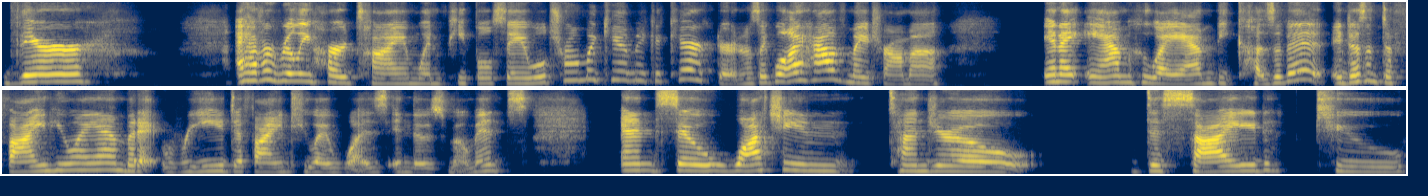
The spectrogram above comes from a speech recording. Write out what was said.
there I have a really hard time when people say, well, trauma can't make a character. And I was like, well, I have my trauma and I am who I am because of it. It doesn't define who I am, but it redefined who I was in those moments. And so watching Tanjiro decide to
